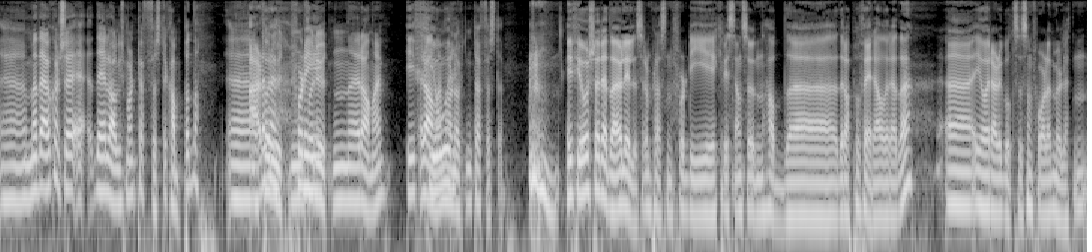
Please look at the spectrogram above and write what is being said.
Uh, men det er jo kanskje det laget som har den tøffeste kampen, da. Uh, Er det det? Fordi- foruten Ranheim. I Ranheim har nok den tøffeste. I fjor så redda jo Lillestrøm plassen fordi Kristiansund hadde dratt på ferie allerede. Eh, I år er det Godset som får den muligheten.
